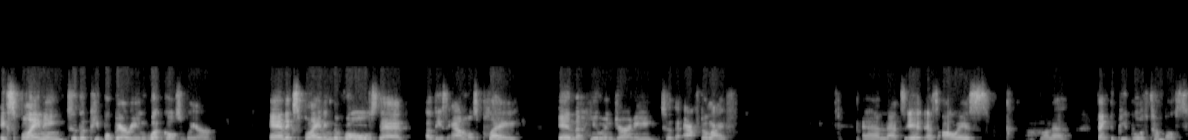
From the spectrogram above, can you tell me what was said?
explaining to the people burying what goes where, and explaining the roles that uh, these animals play in the human journey to the afterlife. And that's it. As always, I want to thank the people of Tombos.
